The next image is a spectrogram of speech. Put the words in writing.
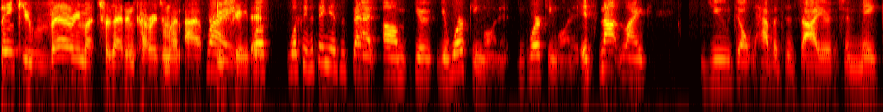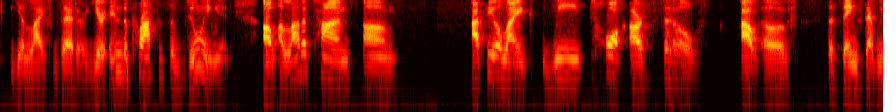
thank you very much for that encouragement. I appreciate right. Well, it. well, see, the thing is, is that um, you're you're working on it. You're working on it. It's not like you don't have a desire to make your life better. You're in the process of doing it. Um, a lot of times, um, I feel like we talk ourselves out of the things that we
